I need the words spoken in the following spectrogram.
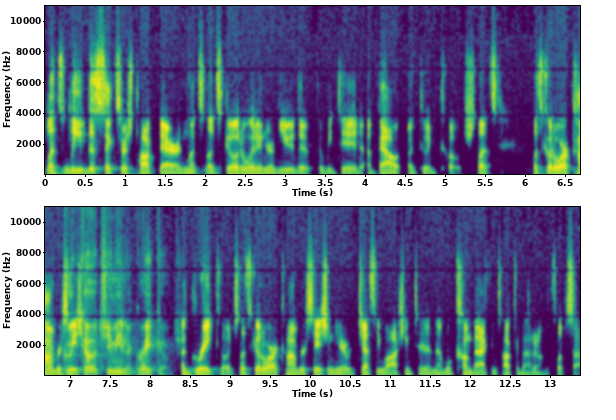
let's leave the Sixers talk there and let's let's go to an interview that, that we did about a good coach. Let's Let's go to our conversation. Good coach? You mean a great coach? A great coach. Let's go to our conversation here with Jesse Washington, and then we'll come back and talk about it on the flip side.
